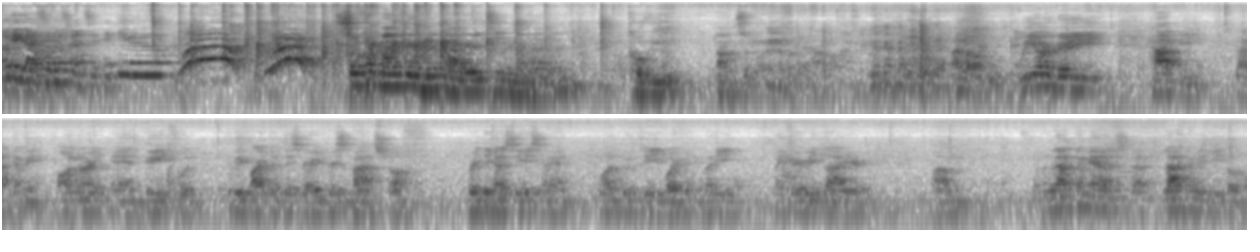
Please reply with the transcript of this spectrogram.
Okay, that's what I'm trying to say. Thank you! So from my favorite liar team naman, Kobe. Ah, so, ano, we are very happy, lahat kami, honored and grateful to be part of this very first batch of vertical series ngayon. 1, 2, 3, Boyfriend Marie, My Favorite Liar. Um, lahat kami, lahat kami dito,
